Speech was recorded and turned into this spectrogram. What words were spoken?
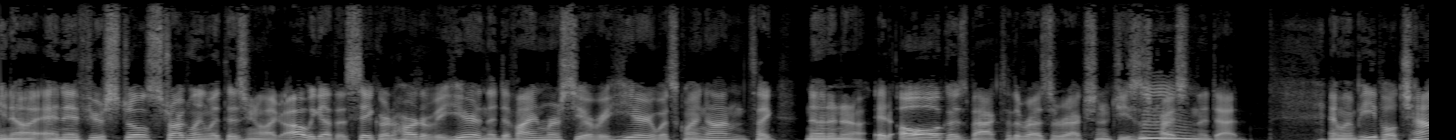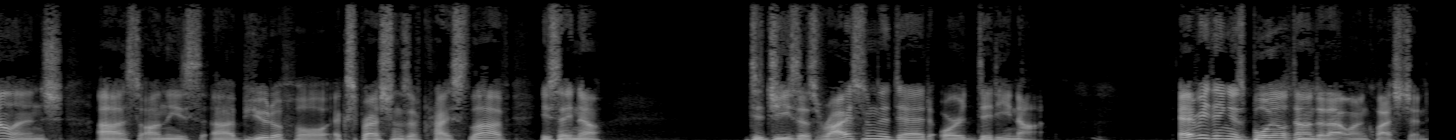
You know, and if you're still struggling with this and you're like, oh, we got the Sacred Heart over here and the Divine Mercy over here, what's going on? It's like, no, no, no, no. It all goes back to the resurrection of Jesus mm. Christ from the dead. And when people challenge us on these uh, beautiful expressions of Christ's love, you say, no, did Jesus rise from the dead or did he not? Everything is boiled down to that one question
